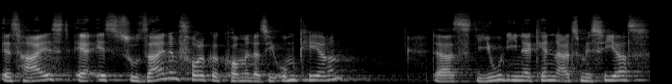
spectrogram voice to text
es heißt, er ist zu seinem Volk gekommen, dass sie umkehren, dass die Juden ihn erkennen als Messias.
